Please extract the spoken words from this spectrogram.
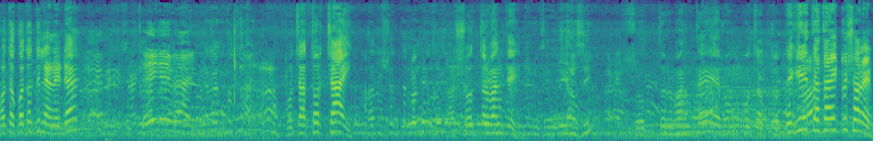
কত কত দিলেন এটা? পঁচাত্তর চাই। সত্তর ভাঙতে? সত্তর ভাঙতে এবং পঁচাত্তর। দেখি চাচা একটু সরেন।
